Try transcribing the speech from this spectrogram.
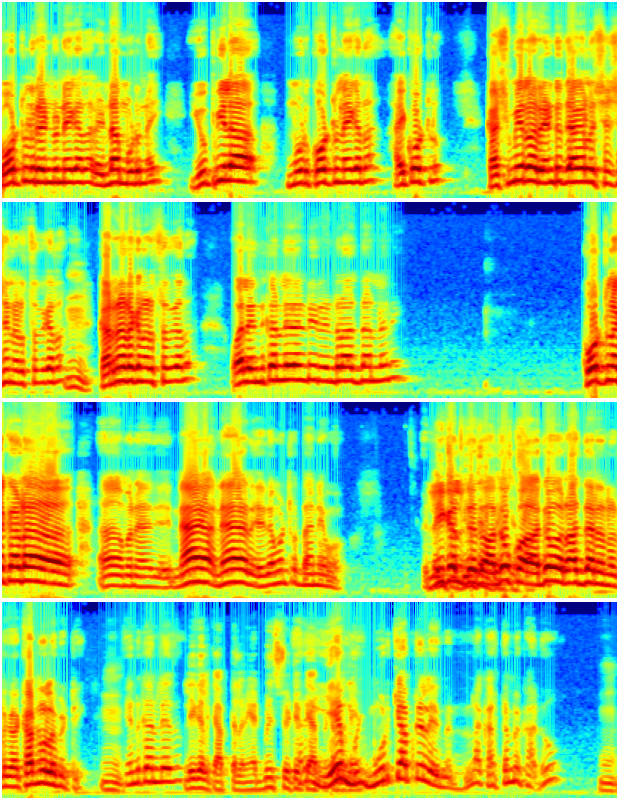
కోర్టులు రెండు ఉన్నాయి కదా రెండా మూడు ఉన్నాయి. యూపీలో మూడు కోర్టులు ఉన్నాయి కదా హైకోర్టులు. కాశ్మీర్లో రెండు జాగాలో సెషన్ నడుస్తుంది కదా. కర్ణాటక నడుస్తుంది కదా. వాళ్ళు ఎందుకని లేదండి రెండు రాజధానులని? కోర్టుల కాడ మన న్యాయ న్యాయ ఏదేమంటారు దాన్ని ఏమో? లీగల్ అదో. అదో రాజధాని అన్నాడు కదా కర్నూలు పెట్టి. మ్మ్. ఎందుకని లేదు? లీగల్ క్యాపిటల్ అని అడ్మినిస్ట్రేటివ్ ఏ మూడు క్యాపిటల్ ఏందండి నాకు అర్థమే కాదు. మ్మ్.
